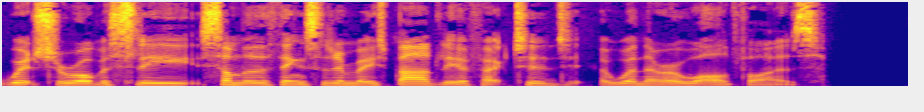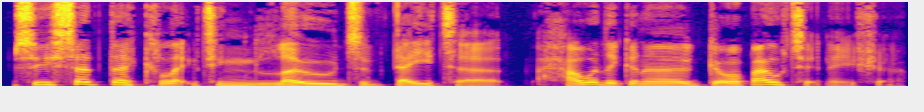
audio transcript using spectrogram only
which are obviously some of the things that are most badly affected when there are wildfires. So you said they're collecting loads of data. How are they going to go about it, Nisha?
